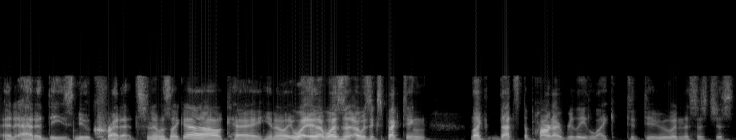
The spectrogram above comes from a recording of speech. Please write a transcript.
and added these new credits, and it was like, oh, okay, you know, it, it wasn't. I was expecting like that's the part I really like to do, and this is just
